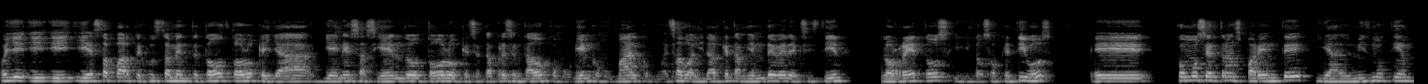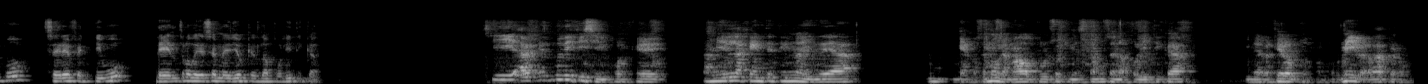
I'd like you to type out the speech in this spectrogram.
Oye, y, y, esta parte, justamente, todo, todo lo que ya vienes haciendo, todo lo que se te ha presentado como bien, como mal, como esa dualidad que también debe de existir, los retos y los objetivos, eh, cómo ser transparente y al mismo tiempo ser efectivo dentro de ese medio que es la política. Sí, es muy difícil porque también la gente tiene una idea que nos hemos llamado pulso quienes estamos en la política, y me refiero, pues, no por mí, ¿verdad? Pero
